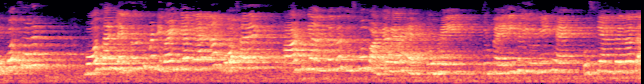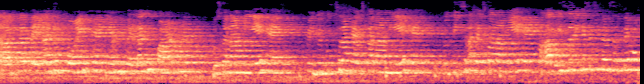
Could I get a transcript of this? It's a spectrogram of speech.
बहुत सारे बहुत सारे लेसन में डिवाइड किया गया है ना बहुत सारे पार्ट के अंतर्गत उसको बांटा गया है तो भाई जो पहली जो यूनिट है उसके अंतर्गत आपका पहला जो पॉइंट है या फिर पहला जो पार्ट है उसका नाम ये है फिर जो दूसरा है उसका नाम ये है तो तीसरा है उसका नाम ये है आप इस तरीके से भी कर सकते हो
